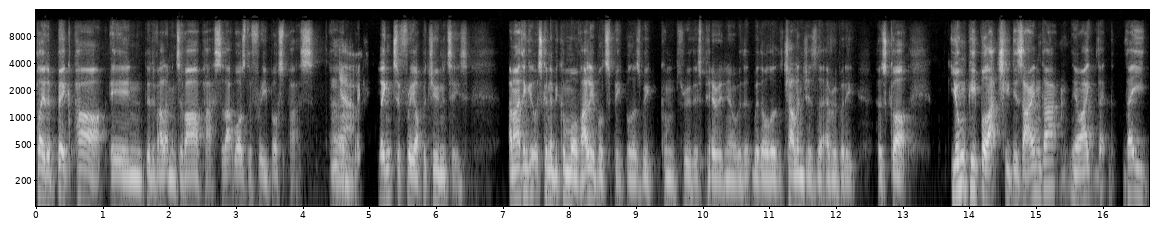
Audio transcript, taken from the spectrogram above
played a big part in the development of our pass. So that was the free bus pass, um, yeah. linked to free opportunities. And I think it was going to become more valuable to people as we come through this period. You know, with with all of the challenges that everybody has got. Young people actually designed that. You know, I, they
